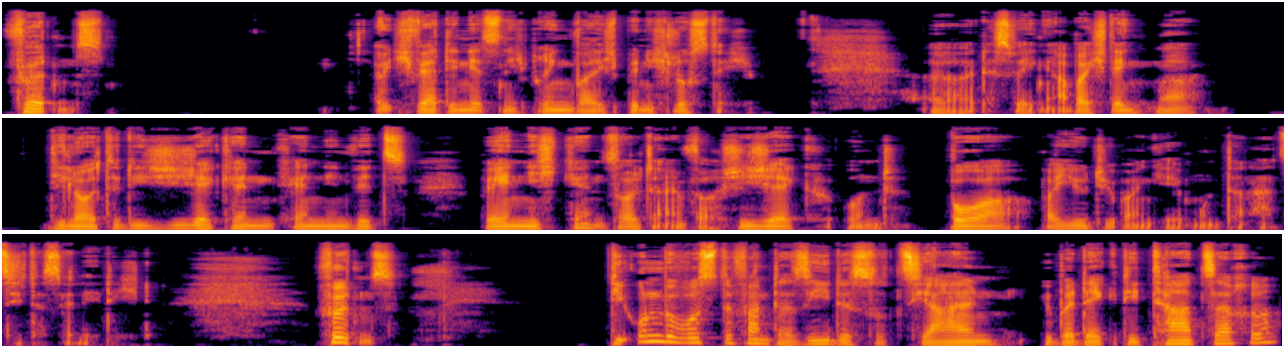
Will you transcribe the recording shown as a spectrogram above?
Viertens. Ich werde den jetzt nicht bringen, weil ich bin nicht lustig. Äh, deswegen, aber ich denke mal, die Leute, die Zizek kennen, kennen den Witz. Wer ihn nicht kennt, sollte einfach Zizek und Bohr bei YouTube eingeben und dann hat sich das erledigt. Viertens. Die unbewusste Fantasie des Sozialen überdeckt die Tatsache,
